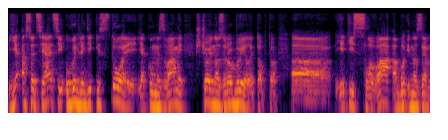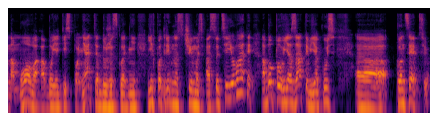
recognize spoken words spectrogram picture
Є асоціації у вигляді історії, яку ми з вами щойно зробили. Тобто е, якісь слова або іноземна мова, або якісь поняття дуже складні. Їх потрібно з чимось асоціювати або пов'язати в якусь е, концепцію,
